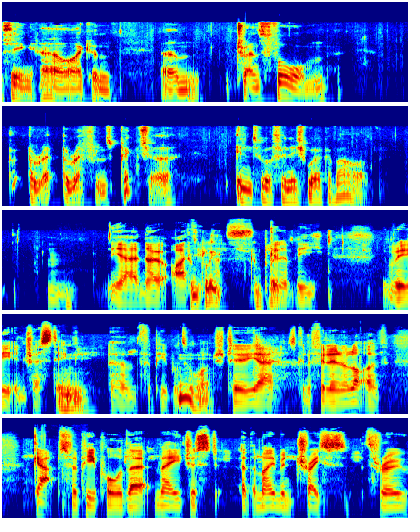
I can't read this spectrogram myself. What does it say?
seeing how I can um, transform a, re- a, reference picture into a finished work of art. Mm. Yeah, no, I complete, think that's going to be really interesting mm. um, for people to mm. watch too. Yeah, it's going to fill in a lot of gaps for people that may just at the moment trace through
